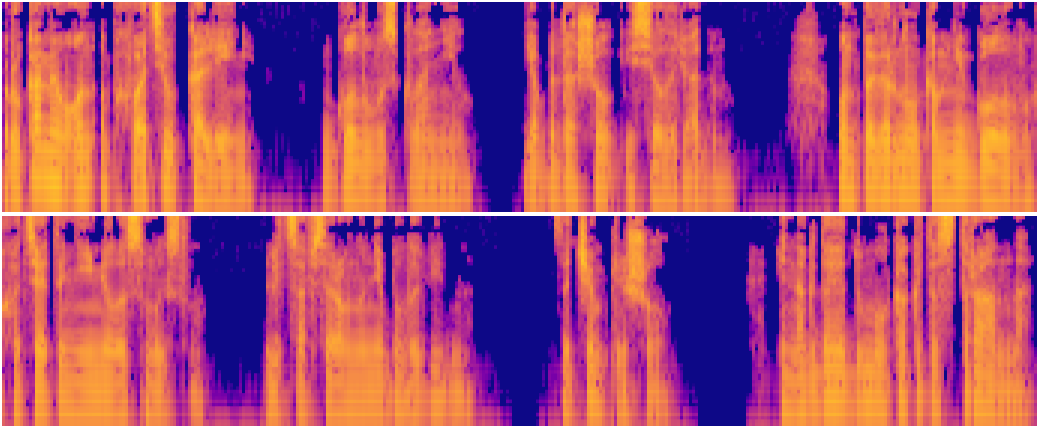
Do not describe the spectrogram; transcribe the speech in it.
Руками он обхватил колени, голову склонил. Я подошел и сел рядом. Он повернул ко мне голову, хотя это не имело смысла. Лица все равно не было видно. Зачем пришел? Иногда я думал, как это странно.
